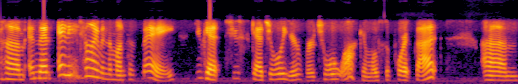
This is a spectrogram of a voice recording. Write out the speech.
Um, and then any time in the month of May, you get to schedule your virtual walk, and we'll support that. Um,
